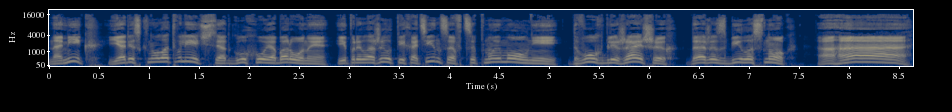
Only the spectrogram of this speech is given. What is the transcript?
На миг я рискнул отвлечься от глухой обороны и приложил пехотинцев цепной молнией. Двух ближайших даже сбило с ног. «Ага,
